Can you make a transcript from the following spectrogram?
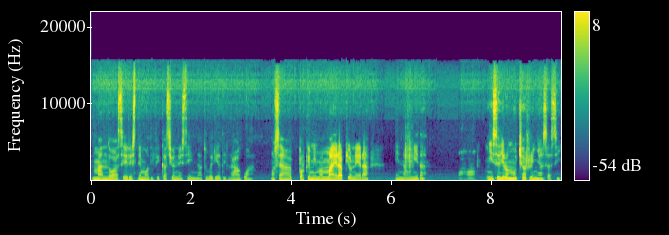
mandó a hacer este modificaciones en la tubería del agua, o sea, porque mi mamá era pionera en la unidad Ajá. y se dieron muchas riñas así.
